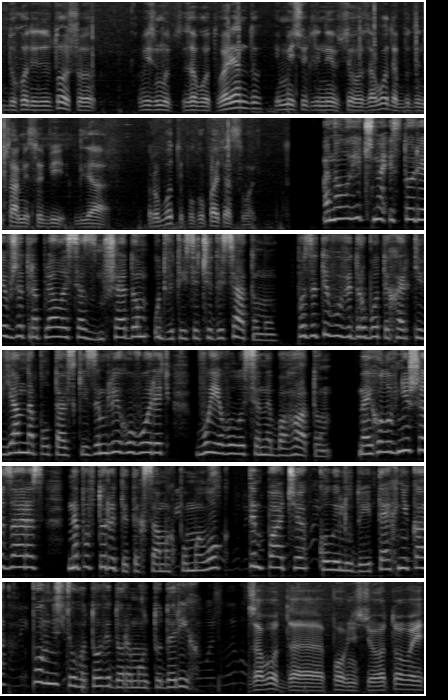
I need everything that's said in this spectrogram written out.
Доходить до того, що візьмуть завод в оренду, і ми чуть ли не з цього заводу будемо самі собі для роботи покупати асфальт. Аналогічна історія вже траплялася з МШЕДом у 2010-му. Позитиву від роботи харків'ян на полтавській землі, говорять, виявилося небагато. Найголовніше зараз не повторити тих самих помилок, тим паче, коли люди і техніка повністю готові до ремонту доріг. Завод повністю готовий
